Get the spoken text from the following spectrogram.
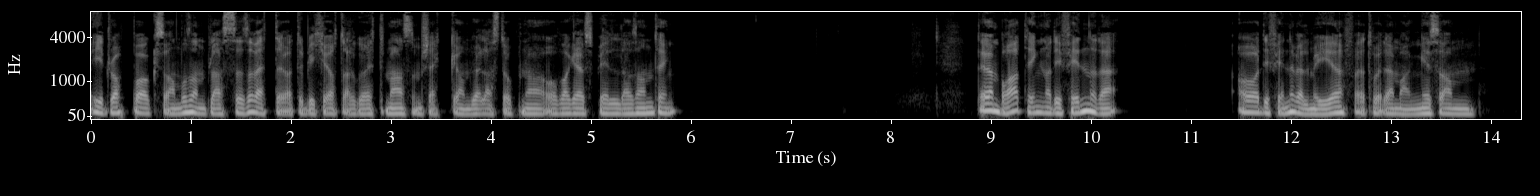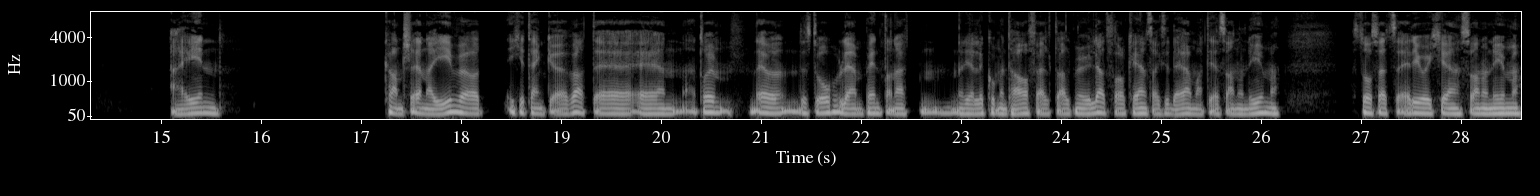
i Dropbox og andre sånne plasser så vet jo at det blir kjørt algoritmer som sjekker om du har lastet opp noen overgrepsbilder og sånne ting. Det er jo en bra ting når de finner det, og de finner vel mye, for jeg tror det er mange som én kanskje er naive og ikke tenker over at det er en Jeg tror det er jo det store problemet på internetten når det gjelder kommentarfelt og alt mulig, at folk har en slags idé om at de er så anonyme. Stort sett så er de jo ikke så anonyme.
